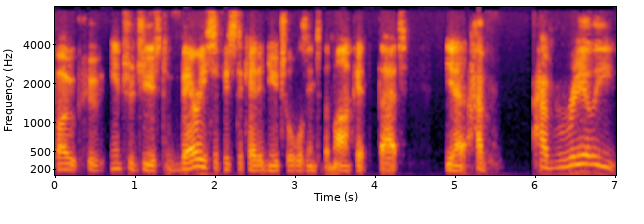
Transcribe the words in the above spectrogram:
folk who've introduced very sophisticated new tools into the market that, you know, have have really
